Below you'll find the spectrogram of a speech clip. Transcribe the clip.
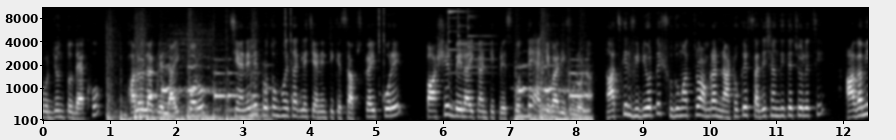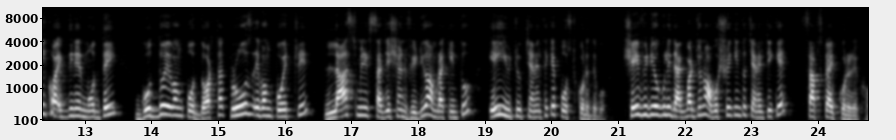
পর্যন্ত দেখো। ভালো লাগলে লাইক করো। চ্যানেলে প্রথম হয়ে থাকলে চ্যানেলটিকে সাবস্ক্রাইব করে পাশের বেল আইকনটি প্রেস করতে একেবারেই ভুলো না। আজকের ভিডিওতে শুধুমাত্র আমরা নাটকের সাজেশন দিতে চলেছি। আগামী কয়েকদিনের মধ্যেই গদ্য এবং পদ্য, অর্থাৎ প্রোজ এবং পোয়েট্রির লাস্ট মিনিট সাজেশন ভিডিও আমরা কিন্তু এই ইউটিউব চ্যানেল থেকে পোস্ট করে দেব। সেই ভিডিওগুলি দেখবার জন্য অবশ্যই কিন্তু চ্যানেলটিকে সাবস্ক্রাইব করে রেখো।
